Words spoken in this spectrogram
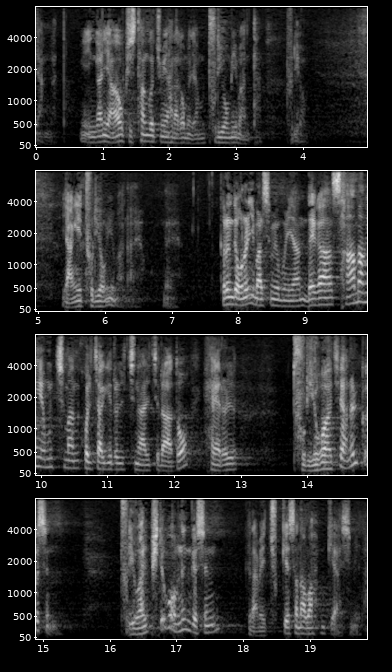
양 같다. 인간이 양하고 비슷한 것 중에 하나가 뭐냐면 두려움이 많다. 두려움. 양이 두려움이 많아요. 네. 그런데 오늘 이 말씀에 보면 내가 사망의 음침한 골짜기를 지날지라도 해를 두려워하지 않을 것은 두려워할 필요가 없는 것은 그 다음에 주께서 나와 함께 하십니다.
